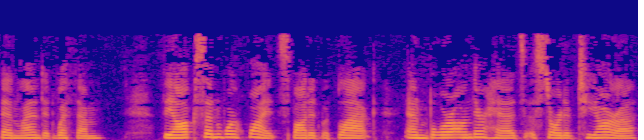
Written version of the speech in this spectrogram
been landed with them. The oxen were white spotted with black, and bore on their heads a sort of tiara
